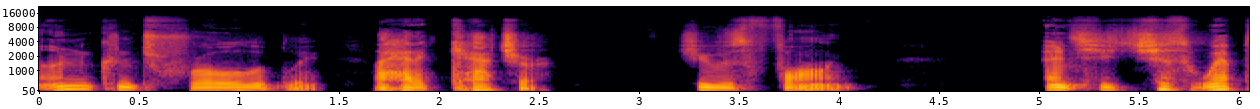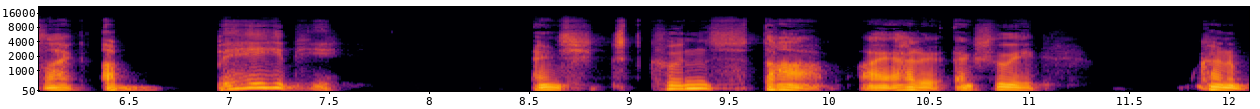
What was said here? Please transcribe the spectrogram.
uncontrollably. I had to catch her. She was falling. And she just wept like a baby and she couldn't stop. I had to actually kind of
